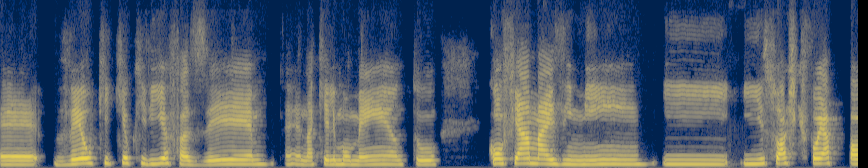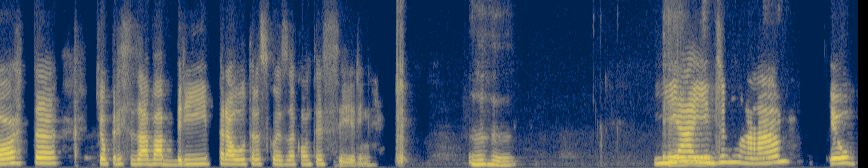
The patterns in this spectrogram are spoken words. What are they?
é, ver o que, que eu queria fazer é, naquele momento, confiar mais em mim, e, e isso acho que foi a porta que eu precisava abrir para outras coisas acontecerem. Uhum. E é... aí de lá eu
